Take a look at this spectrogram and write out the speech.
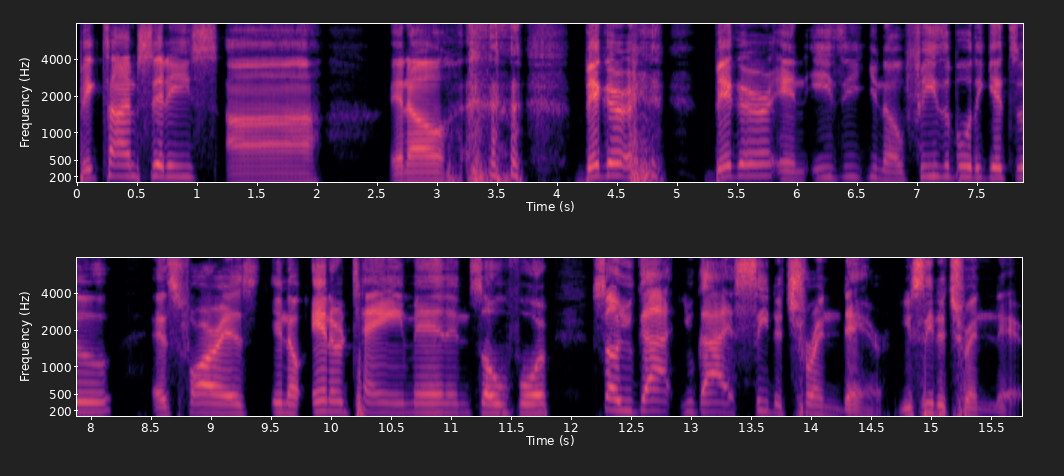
big time cities. Uh, you know, bigger, bigger and easy, you know, feasible to get to as far as you know, entertainment and so forth. So you got you guys see the trend there. You see the trend there.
